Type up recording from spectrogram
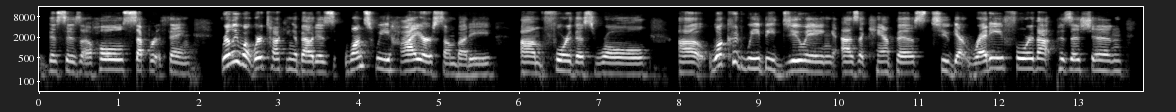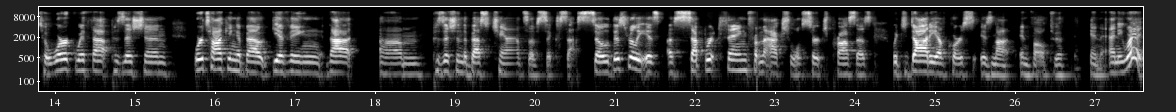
this is a whole separate thing. Really what we're talking about is once we hire somebody um, for this role, uh, what could we be doing as a campus to get ready for that position, to work with that position? We're talking about giving that um, position the best chance of success. So this really is a separate thing from the actual search process, which Dottie, of course, is not involved with in any way.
